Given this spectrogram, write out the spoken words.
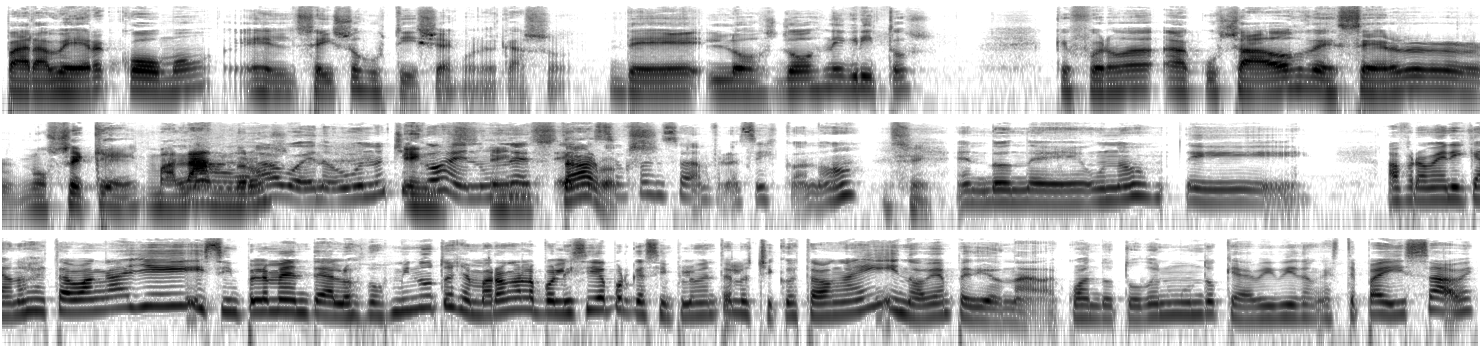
para ver cómo él se hizo justicia con el caso de los dos negritos que fueron acusados de ser no sé qué, malandros. Ah, bueno, unos chicos en, en- un... en eso Starbucks. fue en San Francisco, ¿no? Sí. En donde unos eh, afroamericanos estaban allí y simplemente a los dos minutos llamaron a la policía porque simplemente los chicos estaban ahí y no habían pedido nada. Cuando todo el mundo que ha vivido en este país sabe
